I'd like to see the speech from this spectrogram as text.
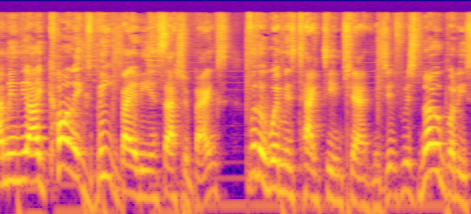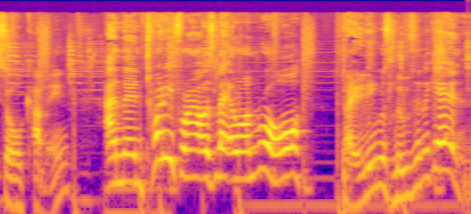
I mean, the Iconics beat Bayley and Sasha Banks for the Women's Tag Team Championships, which nobody saw coming. And then 24 hours later on Raw, Bayley was losing again.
